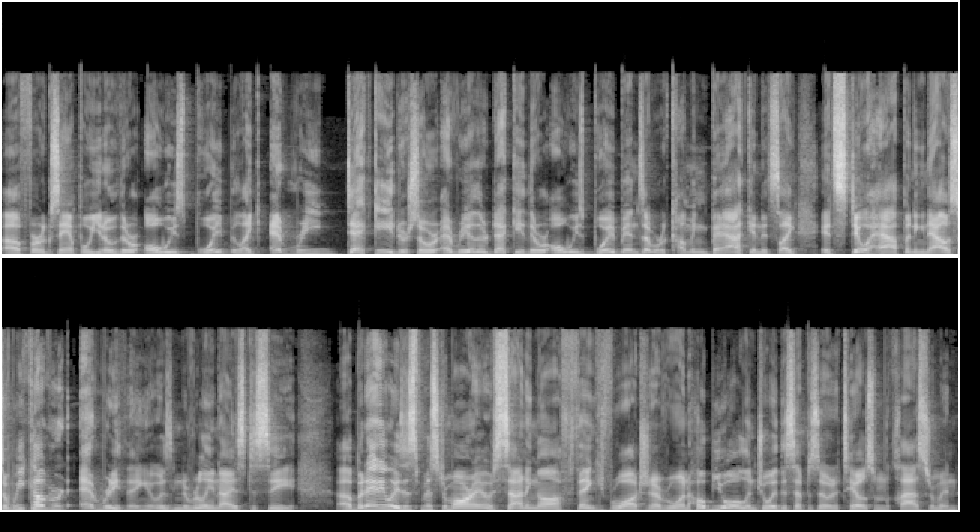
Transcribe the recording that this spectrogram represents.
uh, for example, you know, there were always boy, like every decade or so, or every other decade, there were always boy bands that were coming back. And it's like, it's still happening now. So we covered everything. It was really nice to see. Uh, but anyways, this is Mr. Mario signing off. Thank you for watching, everyone. Hope you all enjoyed this episode of Tales from the Classroom, and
